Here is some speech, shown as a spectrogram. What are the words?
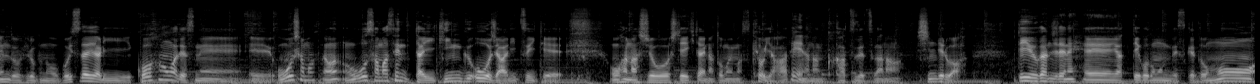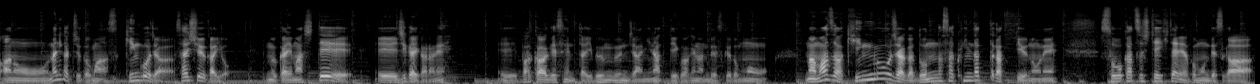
遠藤博のボイスダイアリー後半はですね、えー、王様王様戦隊キングオージャーについてお話をしていきたいなと思います。今日やべえななんか滑舌がな。死んでるわ。っていう感じでね、えー、やっていこうと思うんですけども、あのー、何かっていうと、まあ、キングオージャー最終回を迎えまして、えー、次回からね、え爆上げ戦隊ブンブンジャーになっていくわけなんですけども、まあ、まずはキングオージャーがどんな作品だったかっていうのをね、総括していきたいなと思うんですが、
